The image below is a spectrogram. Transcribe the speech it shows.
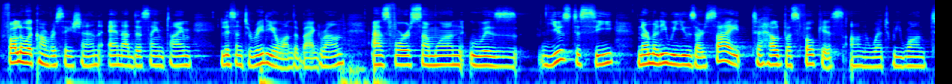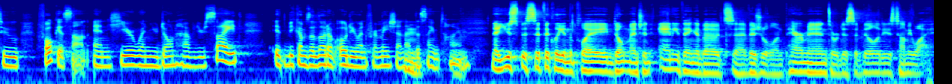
follow a conversation and at the same time listen to radio on the background. As for someone who is used to see, normally we use our sight to help us focus on what we want to focus on. And here, when you don't have your sight, it becomes a lot of audio information at mm. the same time. Now, you specifically in the play don't mention anything about uh, visual impairment or disabilities. Tell me why.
